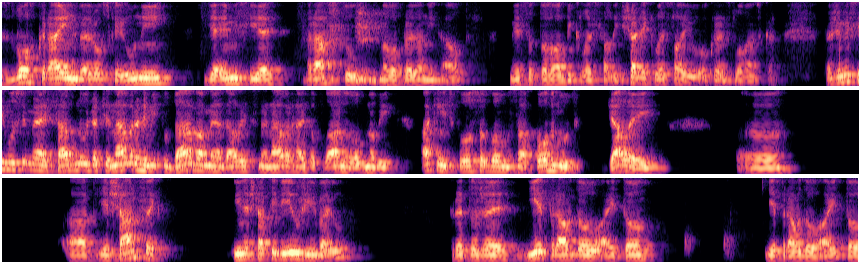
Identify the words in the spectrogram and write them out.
z dvoch krajín v Európskej únii, kde emisie rastú novopredaných aut miesto toho, aby klesali. Všade klesali okrem Slovenska. Takže my si musíme aj sadnúť a tie návrhy my tu dávame a dali sme návrh aj do plánu obnovy, akým spôsobom sa pohnúť ďalej. Eh, a tie šance iné štáty využívajú. Pretože je pravdou aj to, je pravdou aj to,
